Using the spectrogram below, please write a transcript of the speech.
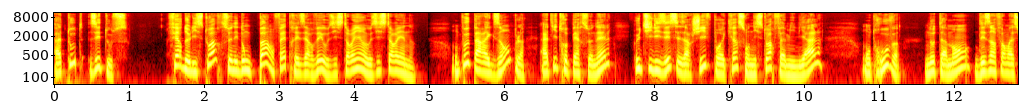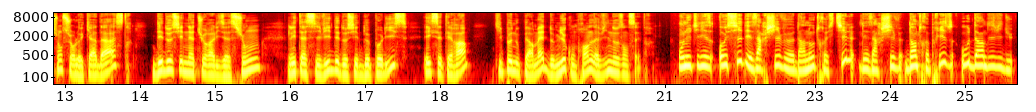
à toutes et tous. Faire de l'histoire, ce n'est donc pas en fait réservé aux historiens et aux historiennes. On peut par exemple, à titre personnel, utiliser ces archives pour écrire son histoire familiale. On trouve notamment des informations sur le cadastre, des dossiers de naturalisation, l'état civil, des dossiers de police, etc., qui peut nous permettre de mieux comprendre la vie de nos ancêtres. On utilise aussi des archives d'un autre style, des archives d'entreprise ou d'individus.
